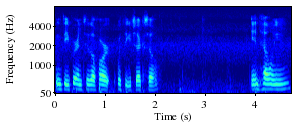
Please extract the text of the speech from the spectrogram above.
and deeper into the heart with each exhale. Inhaling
